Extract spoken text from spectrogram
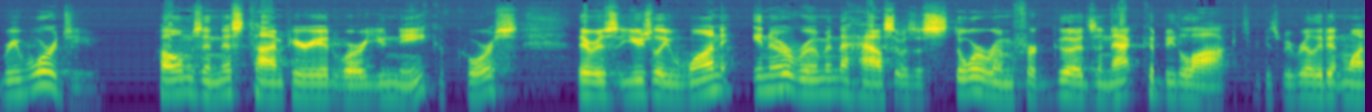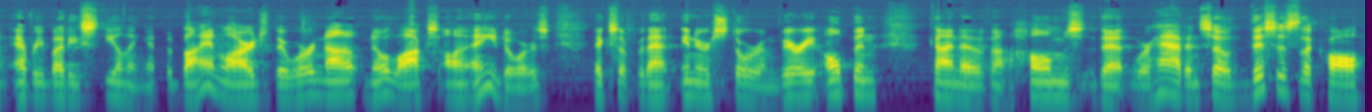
reward you. Homes in this time period were unique, of course. There was usually one inner room in the house. It was a storeroom for goods, and that could be locked because we really didn't want everybody stealing it. But by and large, there were no, no locks on any doors except for that inner storeroom. Very open kind of uh, homes that were had. And so this is the call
